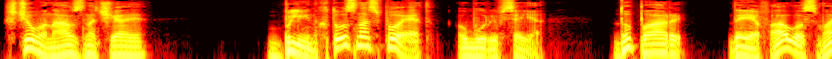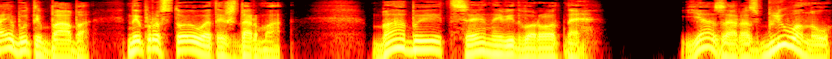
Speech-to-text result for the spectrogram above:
Що вона означає? Блін, хто з нас поет? обурився я. До пари. Де є фалос, має бути баба, не простоювати ж дарма. Баби, це невідворотне. Я зараз блювану,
